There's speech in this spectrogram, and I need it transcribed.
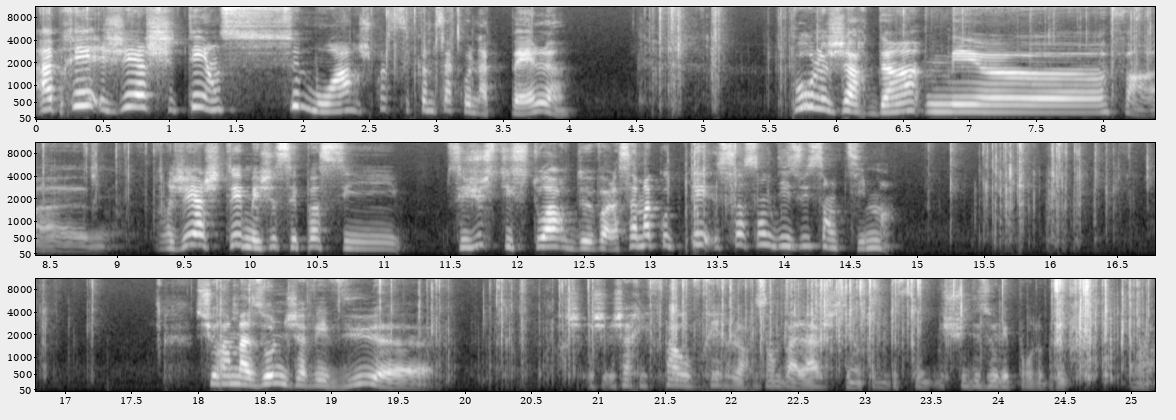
Après, j'ai acheté un semoir, je crois que c'est comme ça qu'on appelle, pour le jardin, mais euh, enfin, euh, j'ai acheté, mais je ne sais pas si c'est juste histoire de... Voilà, ça m'a coûté 78 centimes. Sur Amazon, j'avais vu... Euh, j'arrive pas à ouvrir leurs emballages, c'est un truc de fou. Je suis désolée pour le bruit. Voilà.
